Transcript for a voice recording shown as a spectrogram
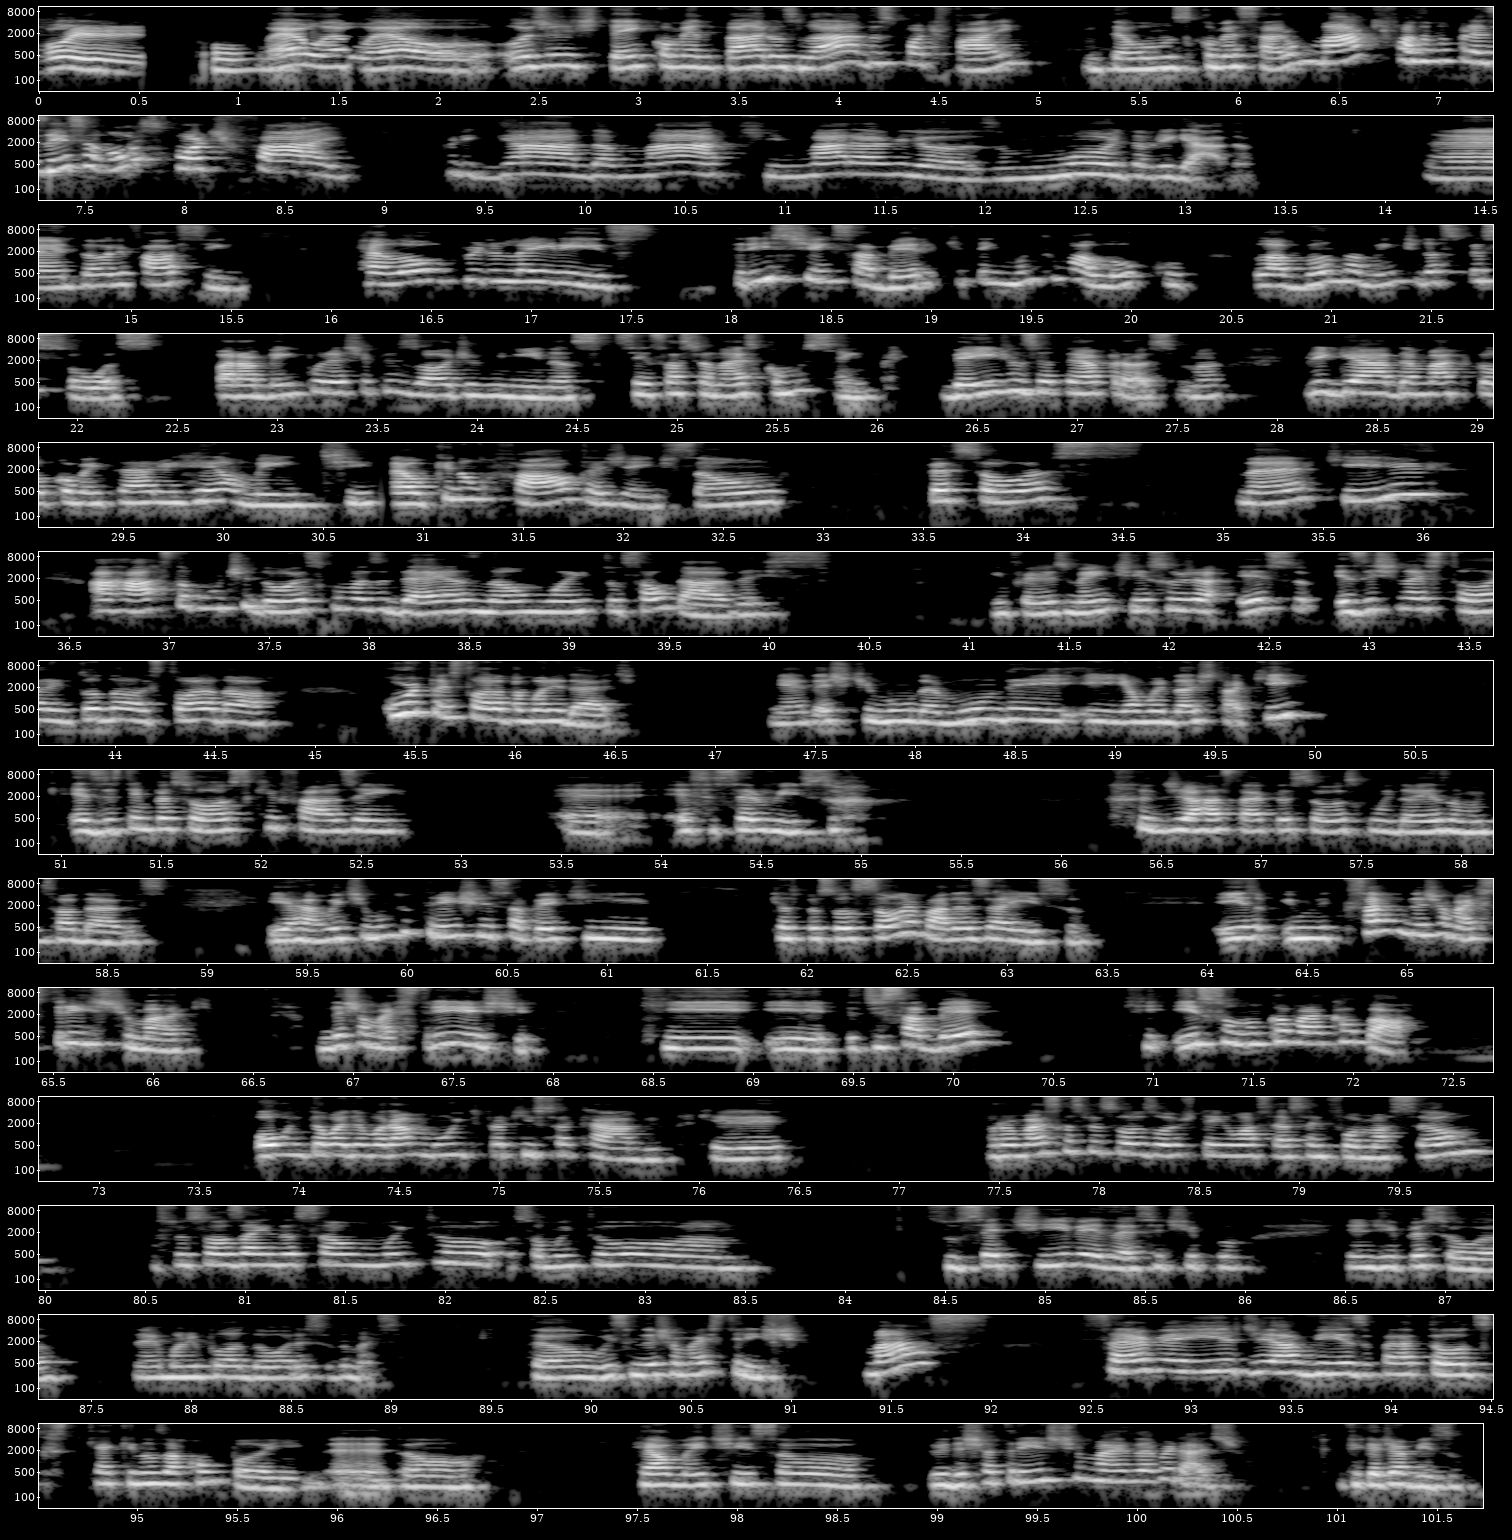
Oi! Well, well, well. Hoje a gente tem comentários lá do Spotify. Então vamos começar. O Mac fazendo presença no Spotify. Obrigada, Mac. Maravilhoso. Muito obrigada. É, então ele fala assim: Hello, pretty ladies. Triste em saber que tem muito maluco lavando a mente das pessoas. Parabéns por este episódio, meninas. Sensacionais como sempre. Beijos e até a próxima. Obrigada, Mac, pelo comentário. E realmente, é o que não falta, gente. São pessoas, né, que arrastam multidões com umas ideias não muito saudáveis. Infelizmente, isso já isso existe na história, em toda a história da curta história da humanidade. Né? Desde que mundo é mundo e, e a humanidade está aqui, existem pessoas que fazem é, esse serviço de arrastar pessoas com ideias não muito saudáveis. E é realmente muito triste saber que, que as pessoas são levadas a isso. E, e sabe o que me deixa mais triste, Mark? Me deixa mais triste que e, de saber que isso nunca vai acabar. Ou então vai demorar muito para que isso acabe, porque por mais que as pessoas hoje tenham acesso à informação, as pessoas ainda são muito, são muito um, suscetíveis a esse tipo de pessoa, né, manipuladora e tudo mais. Então, isso me deixa mais triste. Mas serve aí de aviso para todos que, que aqui nos acompanhem. Né? Então, realmente isso me deixa triste, mas é verdade. Fica de aviso.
